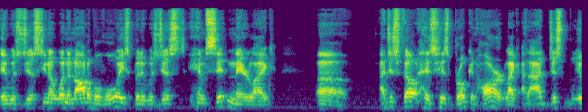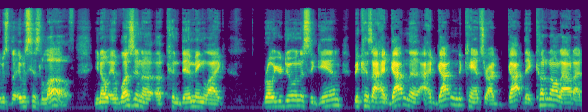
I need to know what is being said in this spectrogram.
it was just you know it wasn't an audible voice but it was just him sitting there like uh I just felt his his broken heart. Like I, I, just it was it was his love. You know, it wasn't a, a, condemning like, bro, you're doing this again because I had gotten the I had gotten the cancer. I got they cut it all out. I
